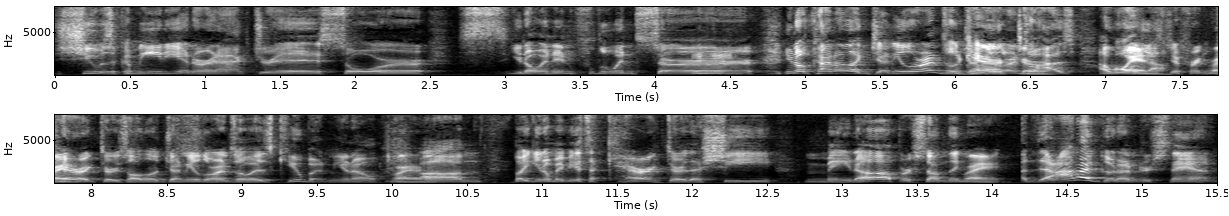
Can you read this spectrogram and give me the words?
she was a comedian or an actress or s- you know an influencer. You know, kind of like Jenny Lorenzo. Jenny Mm-hmm. character. Lorenzo has all Abuela. these different Right. characters. Although Jenny Lorenzo is Cuban, you know. Right, right. Um, but you know, maybe it's a character that she made up or something. Right. That I could understand.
